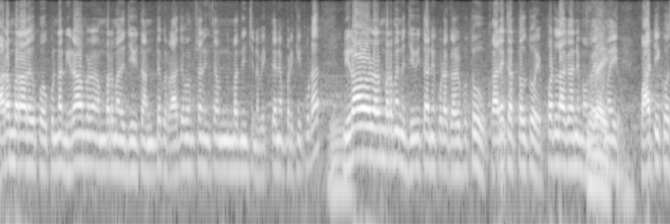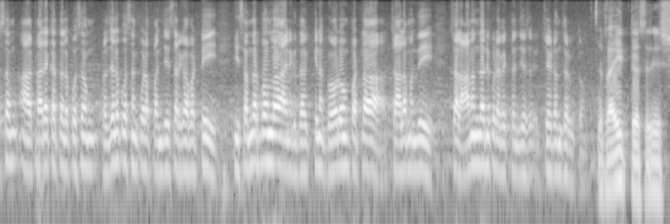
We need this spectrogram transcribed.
ఆడంబరాలకు పోకుండా నిరాడంబరమైన జీవితాన్ని అంటే ఒక రాజవంశానికి సంబంధించిన వ్యక్తి అయినప్పటికీ కూడా నిరాడంబరమైన జీవితాన్ని కూడా గడుపుతూ కార్యకర్తలతో ఎప్పటిలాగానే మమేకమై పార్టీ కోసం ఆ కార్యకర్తల కోసం ప్రజల కోసం కూడా పనిచేశారు కాబట్టి ఈ సందర్భంలో ఆయనకు దక్కిన గౌరవం పట్ల చాలామంది చాలా ఆనందాన్ని కూడా వ్యక్తం చేయడం జరుగుతుంది. రైట్ శిరీష్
